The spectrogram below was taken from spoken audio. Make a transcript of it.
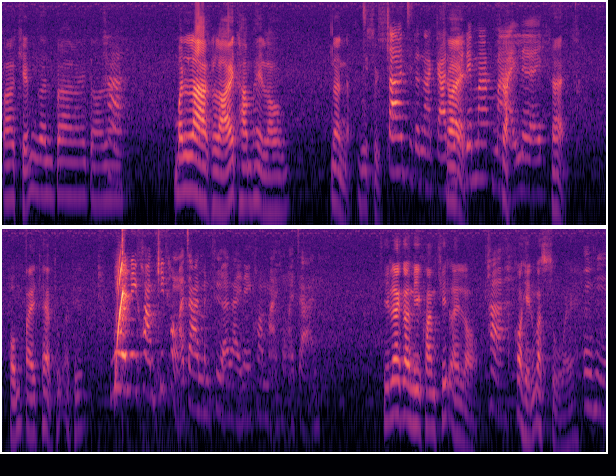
ปลาเข็มเงินปลาอะไรต่ออะไรค่ะมันหลากหลายทำให้เรานั่นน่ะรู้สึก สร้างจินตนาการใช่ขึ้นมาได้มากมายเลยใช่ผมไปแทบทุกอาทิตย์ บัวในความคิดของอาจารย์มันคืออะไรในความหมายของอาจารย์ ทีแรกก็มีความคิดอะไรหรอก ค่ะ ก็เห็นว่าสวย อือหือ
